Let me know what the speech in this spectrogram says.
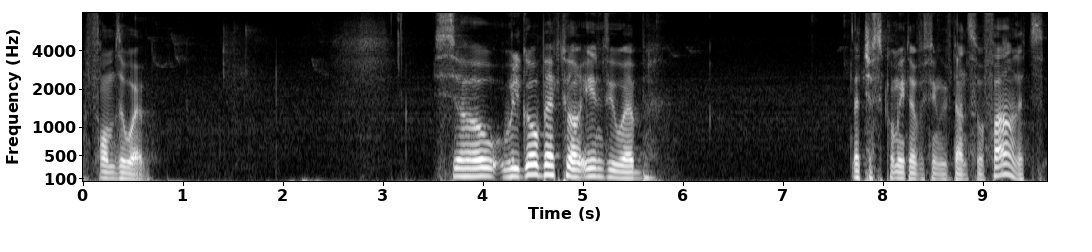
from the web. So we'll go back to our env web. Let's just commit everything we've done so far. Let's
